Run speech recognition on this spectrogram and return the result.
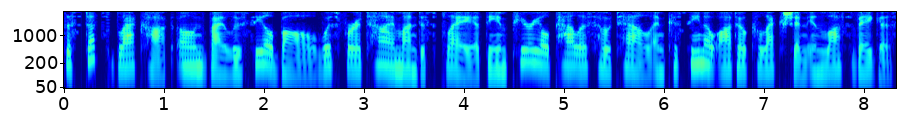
The Stutz Blackhawk owned by Lucille Ball was for a time on display at the Imperial Palace Hotel and Casino Auto Collection in Las Vegas.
